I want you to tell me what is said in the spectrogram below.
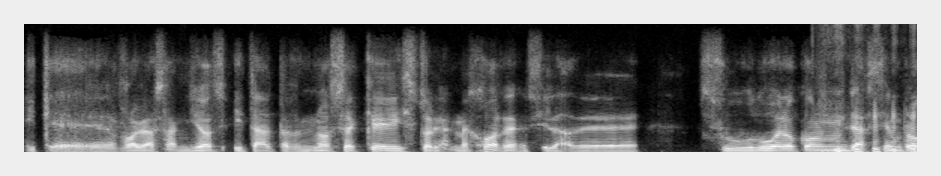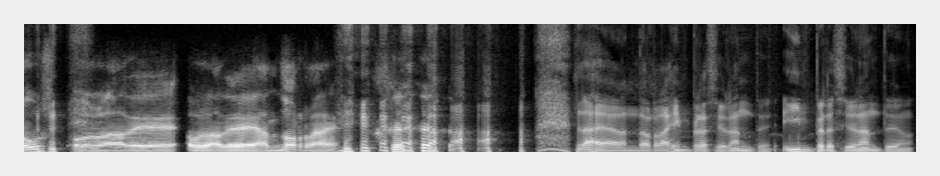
y que Royal St. George y tal, pero no sé qué historia es mejor, ¿eh? Si la de su duelo con Justin Rose o la de, o la de Andorra, ¿eh? la de Andorra es impresionante, impresionante.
